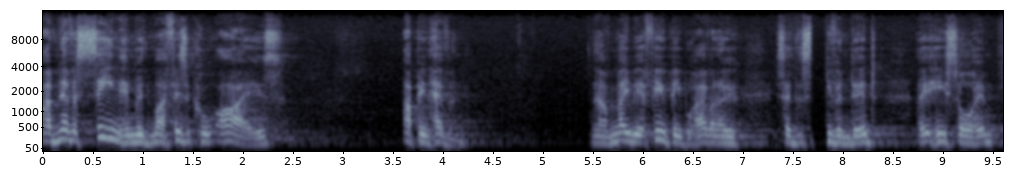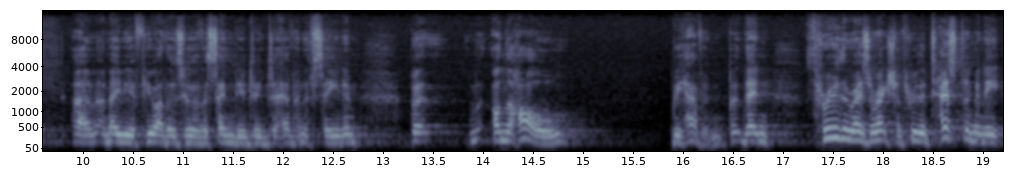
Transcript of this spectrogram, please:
I've never seen him with my physical eyes up in heaven. Now, maybe a few people have. I know said that Stephen did. He saw him. Um, and maybe a few others who have ascended into heaven have seen him. But on the whole, we haven't. But then through the resurrection, through the testimony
